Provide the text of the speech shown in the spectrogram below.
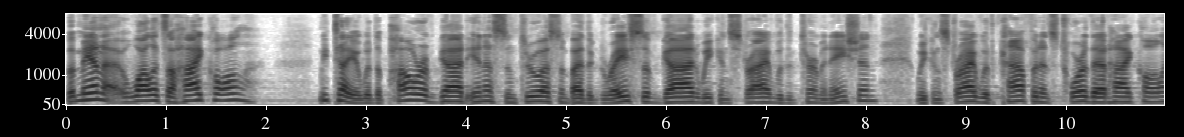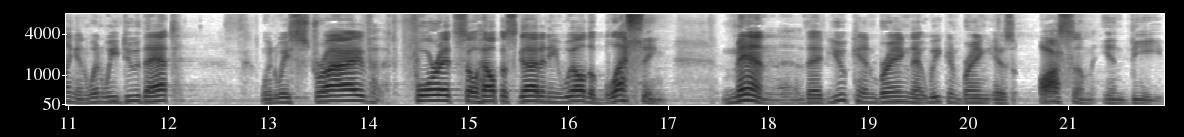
But man, uh, while it's a high call, let me tell you, with the power of God in us and through us, and by the grace of God, we can strive with determination. We can strive with confidence toward that high calling. And when we do that, when we strive for it, so help us God and He will, the blessing, men, that you can bring, that we can bring, is awesome indeed.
